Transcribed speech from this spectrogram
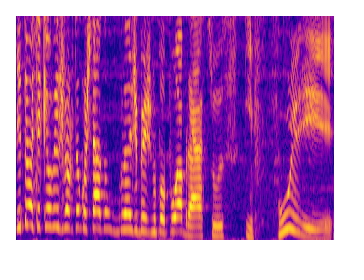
Então esse aqui é o vídeo, espero que tenham gostado. Um grande beijo no popô, abraços e fui!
